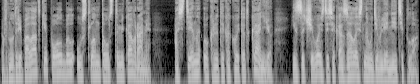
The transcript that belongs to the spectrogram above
Внутри палатки пол был устлан толстыми коврами, а стены укрыты какой-то тканью, из-за чего здесь оказалось на удивление тепло.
